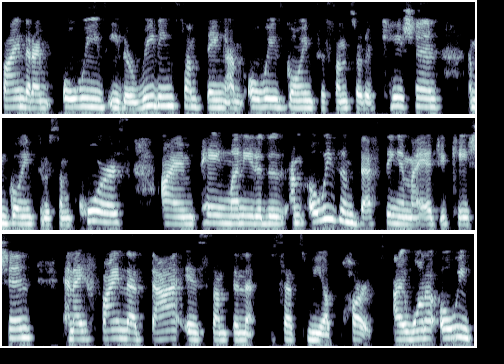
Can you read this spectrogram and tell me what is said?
find that I'm always either reading something, I'm always going to some certification, I'm going through some course, I'm paying money to this. I'm always investing in my education, and I find that that is something that sets me apart. I want to always.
